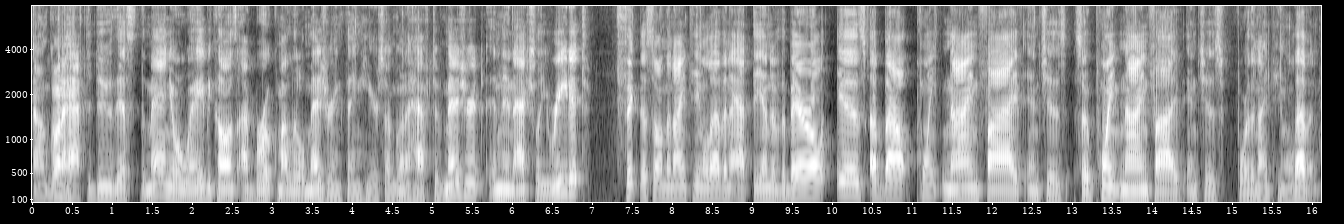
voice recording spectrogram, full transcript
I'm going to have to do this the manual way because I broke my little measuring thing here. So I'm going to have to measure it and then actually read it. Thickness on the 1911 at the end of the barrel is about 0.95 inches. So 0.95 inches for the 1911.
